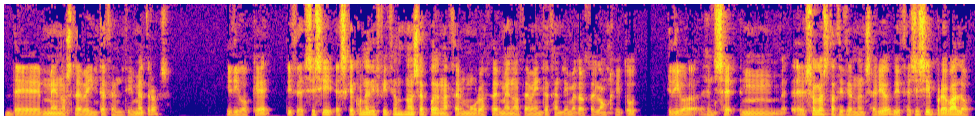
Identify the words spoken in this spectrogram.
de menos de 20 centímetros. Y digo, ¿qué? Dice, sí, sí, es que con edificios no se pueden hacer muros de menos de 20 centímetros de longitud. Y digo, ¿en mm, ¿eso lo estás diciendo en serio? Dice, sí, sí, pruébalo.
